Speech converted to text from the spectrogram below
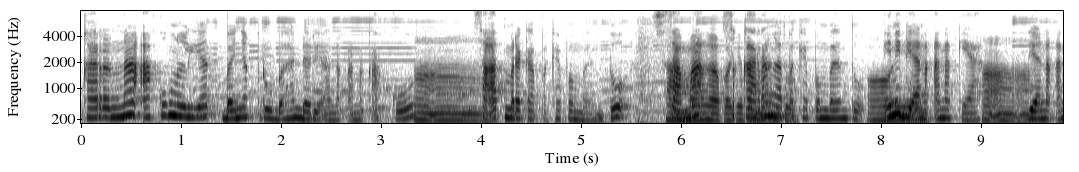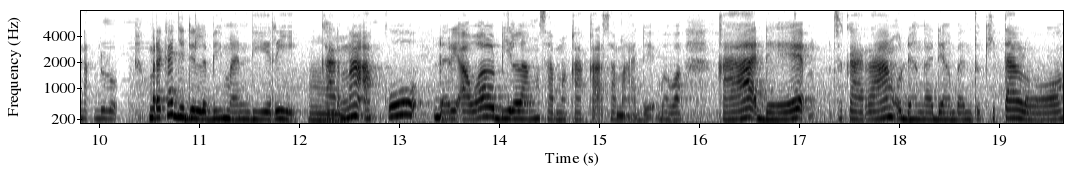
Karena aku ngelihat banyak perubahan dari anak-anak aku Heeh. saat mereka pakai pembantu Sama sama, nggak pakai sekarang nggak pakai pembantu. Oh, Ini di iya. anak-anak ya, heeh. di anak-anak dulu. Mereka jadi lebih mandiri Hmm. karena aku dari awal bilang sama kakak sama adek bahwa kak, dek, sekarang udah nggak ada yang bantu kita loh.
